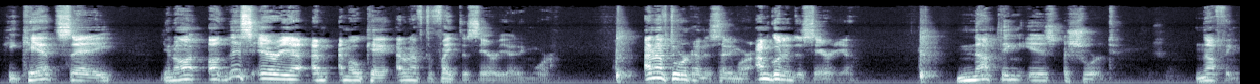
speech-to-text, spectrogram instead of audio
He can't say, you know what? Oh, this area, I'm, I'm okay. I don't have to fight this area anymore. I don't have to work on this anymore. I'm good at this area. Nothing is assured. Nothing.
